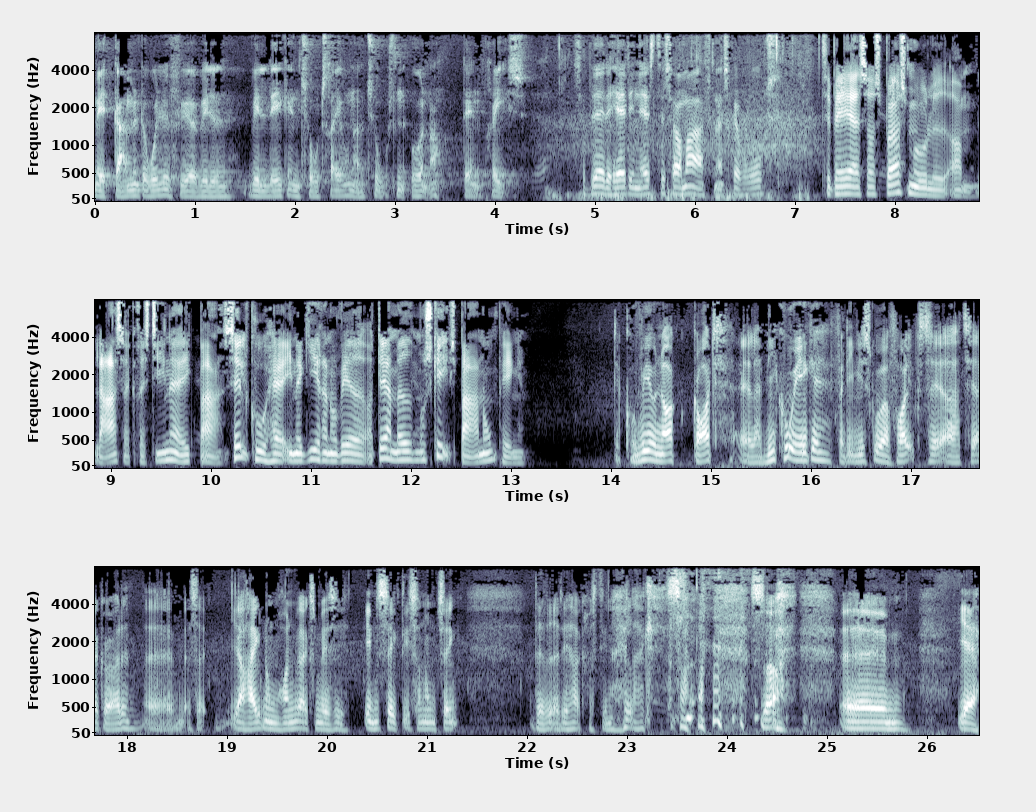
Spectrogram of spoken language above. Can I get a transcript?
med et gammelt oliefyr vil, vil ligge en 200-300.000 under den pris. Så bliver det her de næste sommeraftener skal bruges. Tilbage er så spørgsmålet, om Lars og Christina ikke bare selv kunne have energirenoveret og dermed måske spare nogle penge. Det kunne vi jo nok godt, eller vi kunne ikke, fordi vi skulle have folk til at, til at gøre det. Uh, altså, jeg har ikke nogen håndværksmæssig indsigt i sådan nogle ting. Det ved jeg, det har Christina heller ikke. Så, så uh, ja,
